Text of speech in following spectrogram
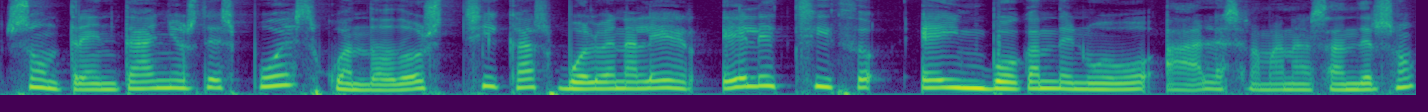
son 30 años después, cuando dos chicas vuelven a leer el hechizo e invocan de nuevo a las hermanas Anderson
